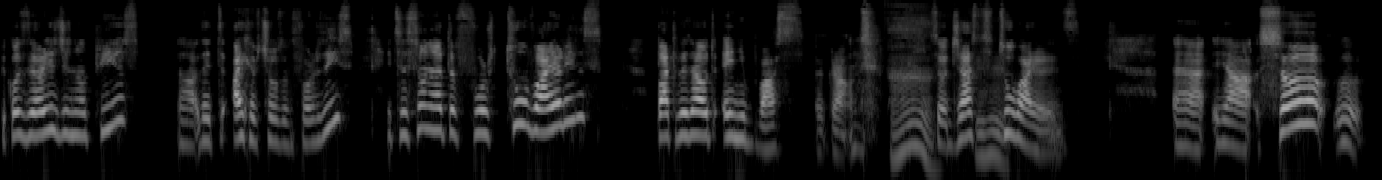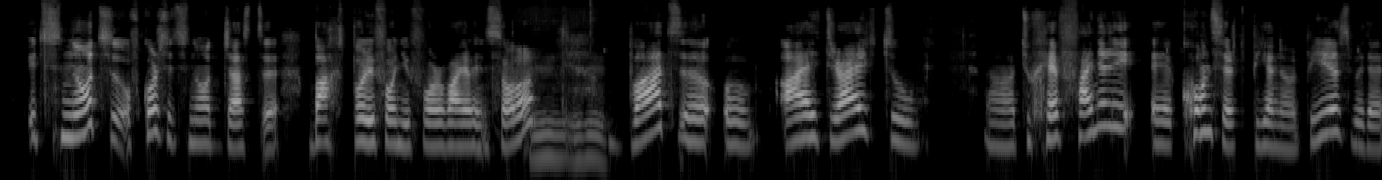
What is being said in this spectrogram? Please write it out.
because the original piece uh, that I have chosen for this it's a sonata for two violins but without any bass background ah, so just mm-hmm. two violins uh, yeah so uh, it's not of course it's not just uh, Bach's polyphony for violin solo mm-hmm. but uh, I tried to uh, to have finally a concert piano piece with a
